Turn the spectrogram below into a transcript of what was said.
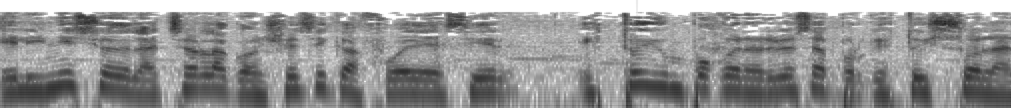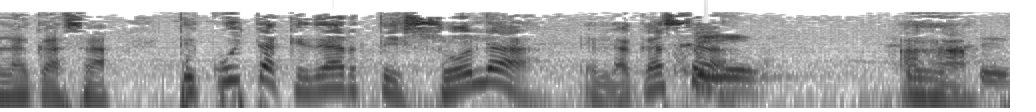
el inicio de la charla con Jessica fue decir, estoy un poco nerviosa porque estoy sola en la casa. ¿Te cuesta quedarte sola en la casa? Sí, sí, Ajá. sí.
